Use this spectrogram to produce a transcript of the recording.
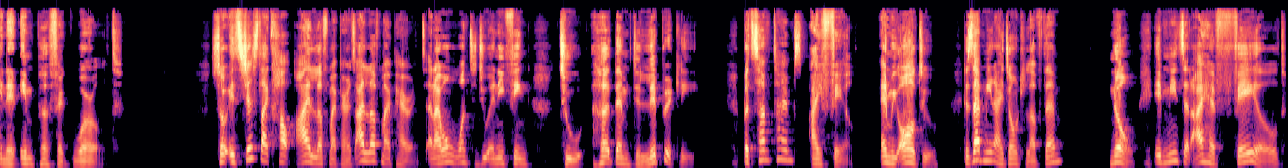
in an imperfect world. So it's just like how I love my parents. I love my parents and I won't want to do anything to hurt them deliberately. But sometimes I fail, and we all do. Does that mean I don't love them? No, it means that I have failed,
